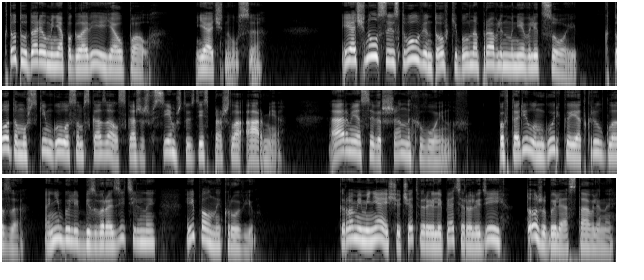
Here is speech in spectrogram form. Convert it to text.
Кто-то ударил меня по голове, и я упал. Я очнулся. Я очнулся, и ствол винтовки был направлен мне в лицо, и кто-то мужским голосом сказал, скажешь всем, что здесь прошла армия. Армия совершенных воинов. Повторил он горько и открыл глаза. Они были безвыразительны и полны кровью. Кроме меня еще четверо или пятеро людей тоже были оставлены,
